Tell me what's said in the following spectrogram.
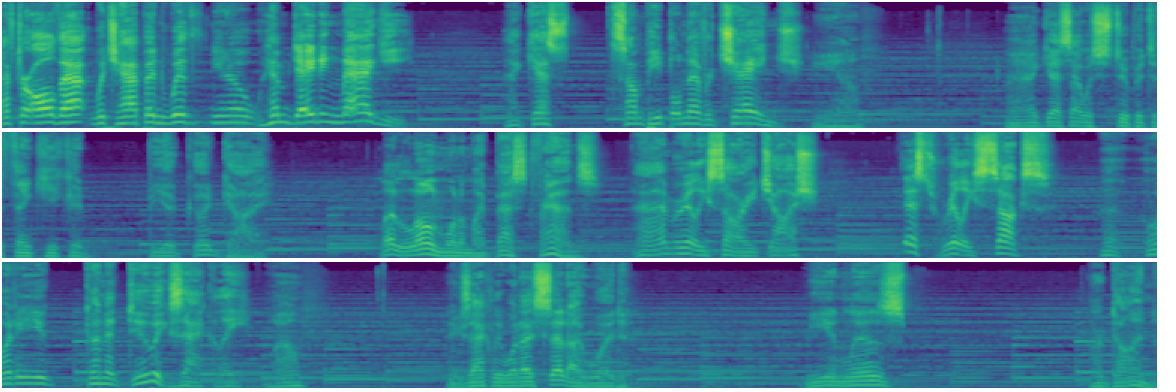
After all that which happened with, you know, him dating Maggie. I guess some people never change. Yeah. I guess I was stupid to think he could be a good guy, let alone one of my best friends. I'm really sorry, Josh. This really sucks. Uh, what are you gonna do exactly? Well, exactly what I said I would. Me and Liz are done.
